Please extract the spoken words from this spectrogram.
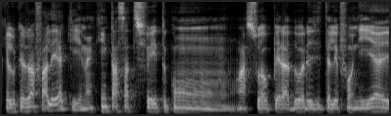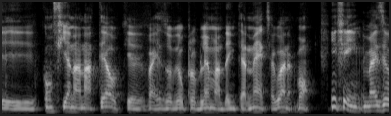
aquilo que eu já falei aqui, né? Quem está satisfeito com a sua operadora de telefonia e confia na Anatel, que vai resolver o problema da internet agora, bom. Enfim, mas eu,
